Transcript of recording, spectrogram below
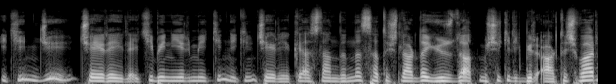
ikinci çeyreğiyle 2022'nin ikinci çeyreği kıyaslandığında satışlarda %62'lik bir artış var.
